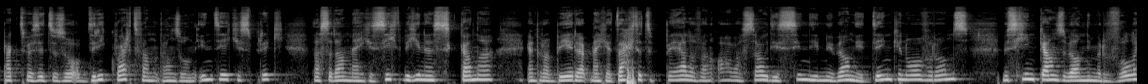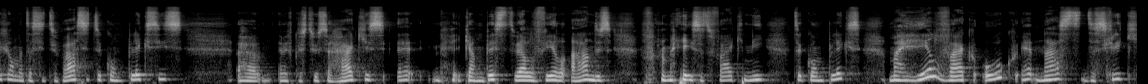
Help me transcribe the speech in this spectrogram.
pakt, we zitten zo op drie kwart van, van zo'n intakegesprek, dat ze dan mijn gezicht beginnen scannen en proberen mijn gedachten te peilen van oh, wat zou die Cindy nu wel niet denken over ons? Misschien kan ze wel niet meer volgen, omdat de situatie te complex is. Uh, even tussen haakjes, ik kan best wel veel aan, dus voor mij is het vaak niet te complex. Maar heel vaak ook, naast de schrik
